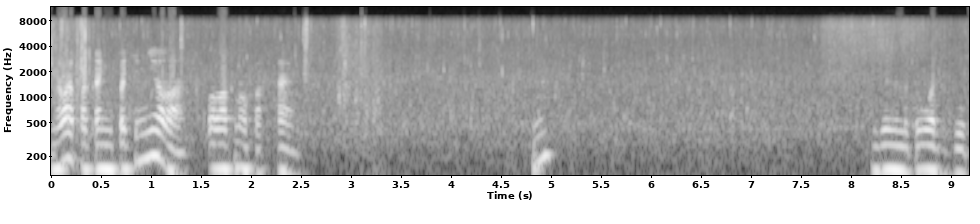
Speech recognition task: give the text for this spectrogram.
Давай, пока не потемнело, полотно поставим. Где-нибудь вот здесь.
